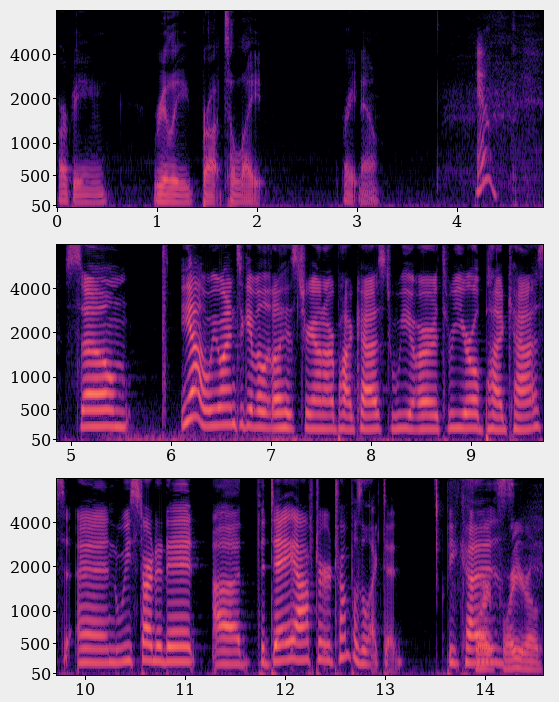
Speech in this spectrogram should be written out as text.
are being really brought to light right now. Yeah. So, yeah, we wanted to give a little history on our podcast. We are a three year old podcast, and we started it uh, the day after Trump was elected because four year old.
